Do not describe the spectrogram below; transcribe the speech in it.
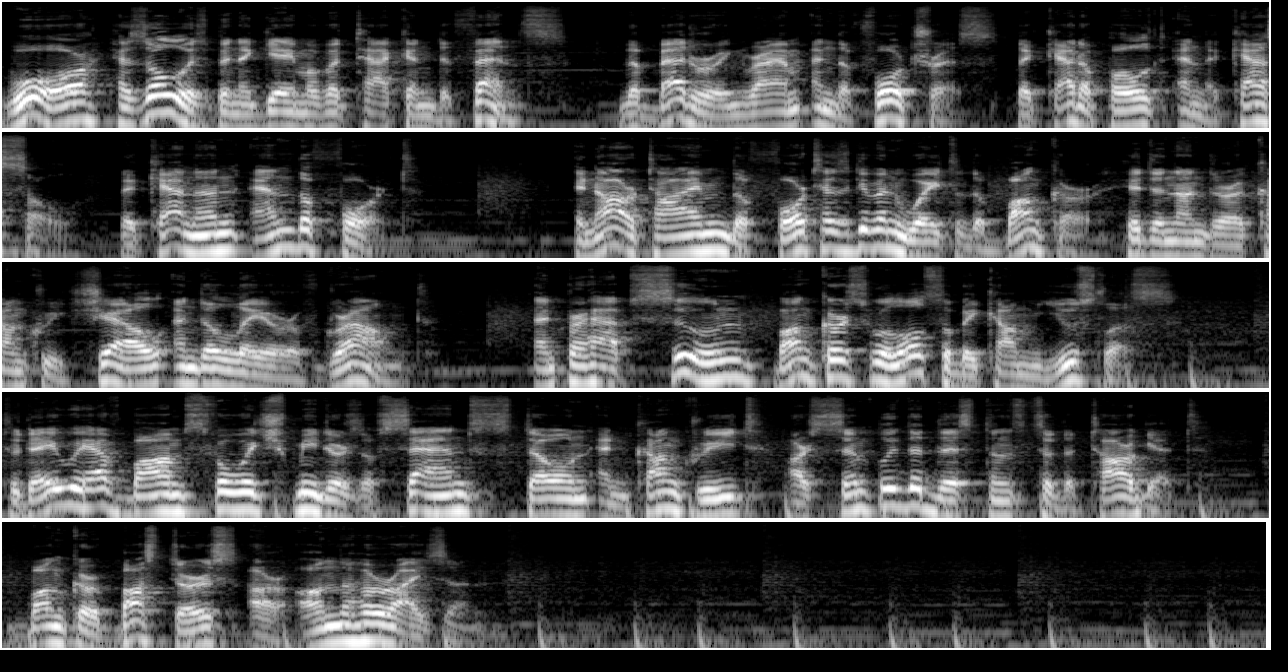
War has always been a game of attack and defense. The battering ram and the fortress, the catapult and the castle, the cannon and the fort. In our time, the fort has given way to the bunker, hidden under a concrete shell and a layer of ground. And perhaps soon, bunkers will also become useless. Today we have bombs for which meters of sand, stone and concrete are simply the distance to the target. Bunker busters are on the horizon.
